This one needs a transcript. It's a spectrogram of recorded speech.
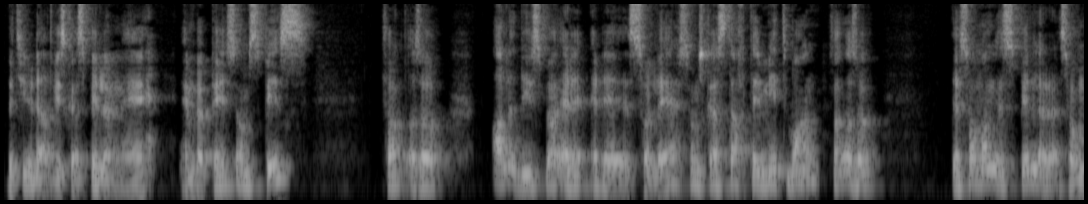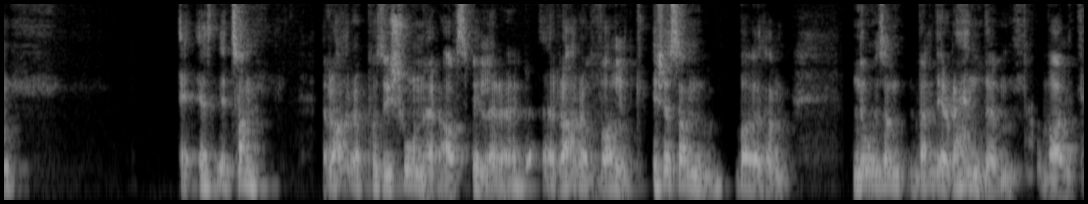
Betyr det at vi skal spille med MBP som spiss? Sant? Altså, alle de spør, er det, er det Soler som skal starte i midtbanen? Sant? Altså, det er så mange spillere som er, er litt sånn rare posisjoner av spillere. Rare valg. Ikke sånn bare sånn noen sånn veldig random valg.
